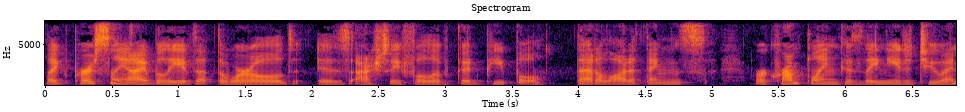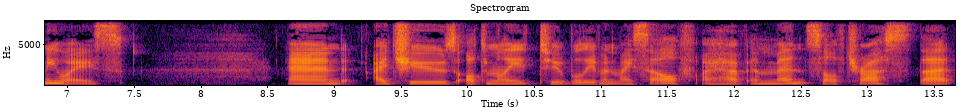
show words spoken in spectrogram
Like, personally, I believe that the world is actually full of good people, that a lot of things were crumpling because they needed to, anyways. And I choose ultimately to believe in myself. I have immense self trust that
